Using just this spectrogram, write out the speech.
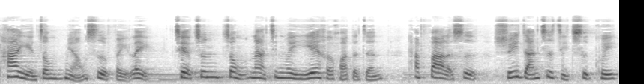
他眼中藐视匪类，却尊重那敬畏耶和华的人。他发了誓，虽然自己吃亏，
